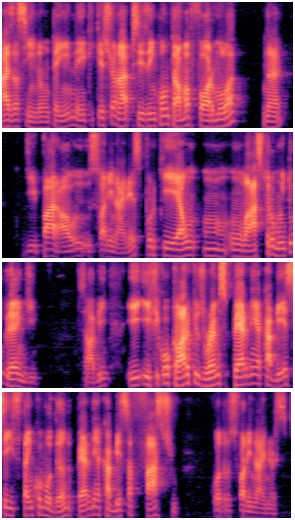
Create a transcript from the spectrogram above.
Mas assim, não tem nem que questionar, precisa encontrar uma fórmula, né? De parar os 49ers, porque é um, um, um lastro muito grande sabe? E, e, ficou claro que os Rams perdem a cabeça, e isso está incomodando, perdem a cabeça fácil contra os 49ers,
